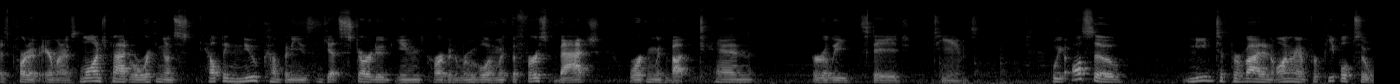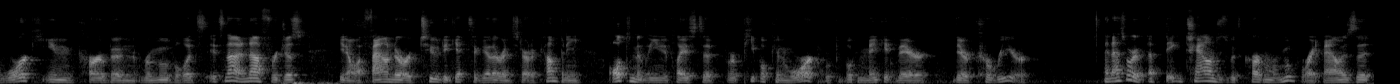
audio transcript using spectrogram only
as part of AirMiners Launchpad, we're working on helping new companies get started in carbon removal. And with the first batch, working with about 10 early stage teams. We also need to provide an on-ramp for people to work in carbon removal. It's, it's not enough for just you know a founder or two to get together and start a company. Ultimately, you need a place to, where people can work, where people can make it their, their career. And that's where a big challenge is with carbon removal right now is that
